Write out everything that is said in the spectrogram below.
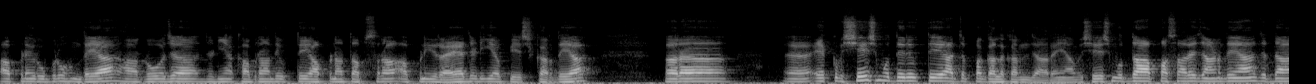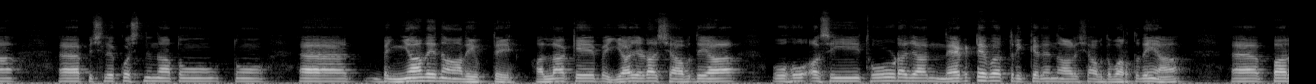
ਆਪਣੇ ਰੂਬਰੂ ਹੁੰਦੇ ਆ। ਹਰ ਰੋਜ਼ ਜਿਹੜੀਆਂ ਖਬਰਾਂ ਦੇ ਉੱਤੇ ਆਪਣਾ ਤਬਸਰਾ, ਆਪਣੀ ਰਾਏ ਜਿਹੜੀ ਆ ਪੇਸ਼ ਕਰਦੇ ਆ। ਪਰ ਇੱਕ ਵਿਸ਼ੇਸ਼ ਮੁੱਦੇ ਦੇ ਉੱਤੇ ਅੱਜ ਆਪਾਂ ਗੱਲ ਕਰਨ ਜਾ ਰਹੇ ਹਾਂ। ਵਿਸ਼ੇਸ਼ ਮੁੱਦਾ ਆਪਾਂ ਸਾਰੇ ਜਾਣਦੇ ਹਾਂ, ਜਿੱਦਾਂ ਪਿਛਲੇ ਕੁਝ ਦਿਨਾਂ ਤੋਂ ਤੋਂ ਅ, ਭਈਆਂ ਦੇ ਨਾਂ ਦੇ ਉੱਤੇ। ਹਾਲਾਂਕਿ ਭਈਆ ਜਿਹੜਾ ਸ਼ਬਦ ਆ ਉਹ ਅਸੀਂ ਥੋੜਾ ਜਿਹਾ 네ਗੇਟਿਵ ਤਰੀਕੇ ਦੇ ਨਾਲ ਸ਼ਬਦ ਵਰਤਦੇ ਅ, ਪਰ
